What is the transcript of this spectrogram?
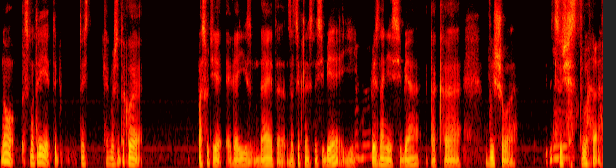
Ну, смотри, ты, то есть, как бы, что такое по сути, эгоизм, да, это зацикленность на себе и угу. признание себя как э, высшего угу. существа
